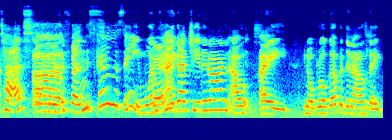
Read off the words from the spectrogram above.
Tats, on your Uh, defense. It's kind of the same. Once Right? I got cheated on, I, I, you know, broke up, but then I was like,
